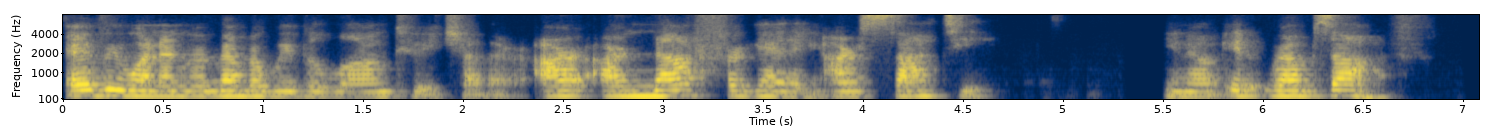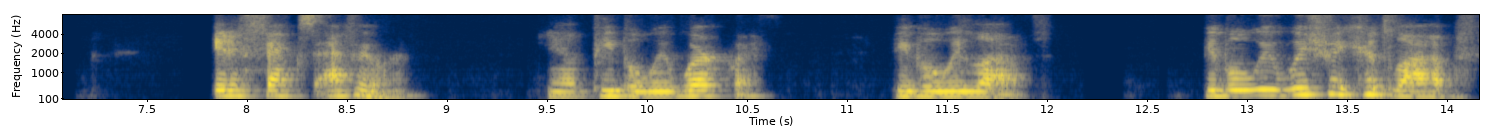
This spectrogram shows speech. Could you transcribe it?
everyone. And remember, we belong to each other. Our, our not forgetting, our sati, you know, it rubs off. It affects everyone. You know, people we work with, people we love, people we wish we could love,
